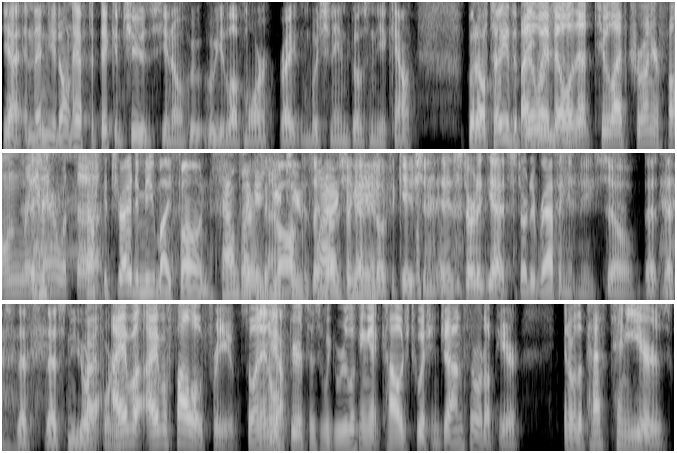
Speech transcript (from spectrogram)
Yeah, and then you don't have to pick and choose, you know, who, who you love more, right? And which name goes in the account. But I'll tell you the. By the way, Bill, was that Two Live Crew on your phone right there? What the? I tried to mute my phone. It sounds like a the YouTube because I noticed I got a notification, and it started. Yeah, it started rapping at me. So that, that's that's that's New York right, for you. I have a, I have a follow up for you. So on Animal yeah. Spirits this week, we were looking at college tuition. John, throw it up here. And over the past ten years,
